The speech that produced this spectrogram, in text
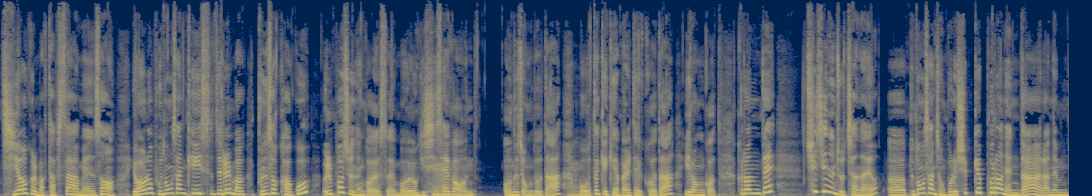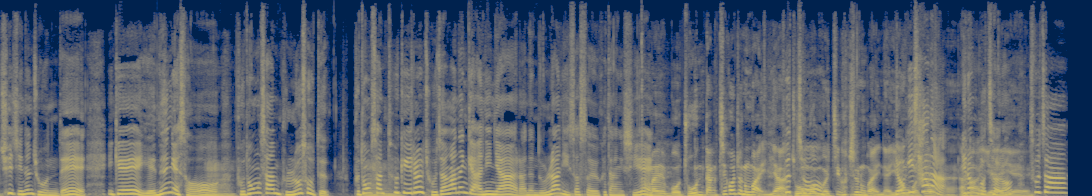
지역을 막 답사하면서 여러 부동산 케이스들을 막 분석하고 읊어주는 거였어요. 뭐 여기 시세가 음. 언- 어느 정도다, 뭐 어떻게 개발될 거다 이런 것. 그런데 취지는 좋잖아요. 어, 부동산 정보를 쉽게 풀어낸다라는 취지는 좋은데 이게 예능에서 음. 부동산 불로소득, 부동산 음. 투기를 조장하는 게 아니냐라는 논란이 있었어요 그 당시에. 뭐 좋은 땅 찍어주는 거 아니냐, 그쵸. 좋은 건물 찍어주는 거 아니냐 여기 거죠. 사라 예. 이런 아, 것처럼 예, 예. 투자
